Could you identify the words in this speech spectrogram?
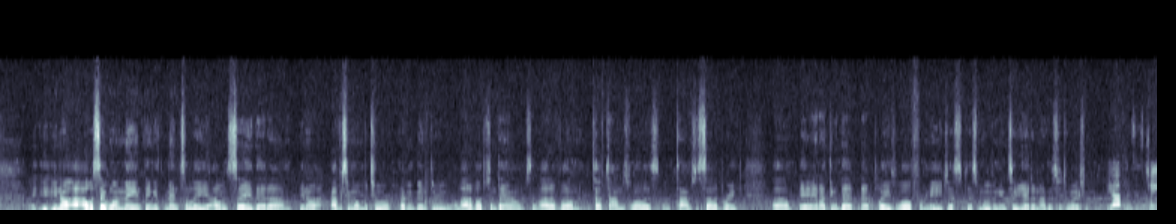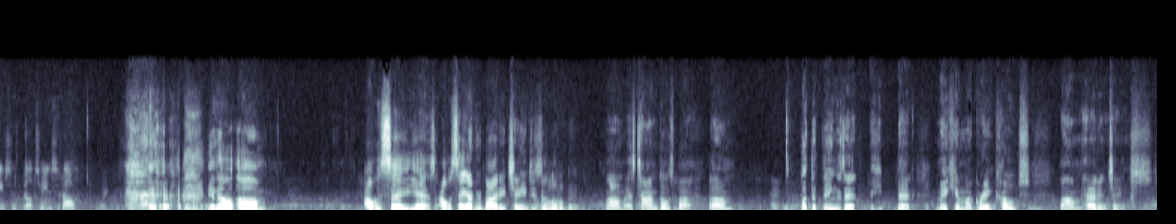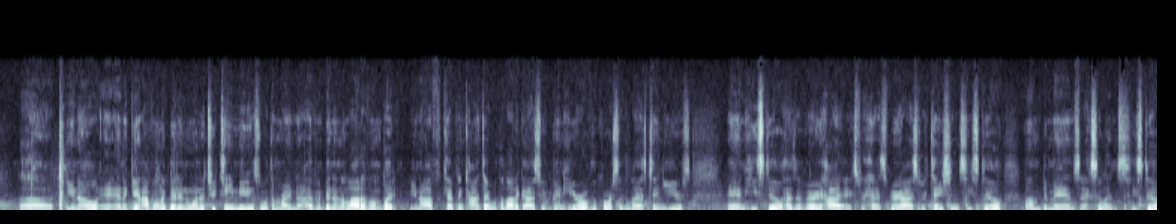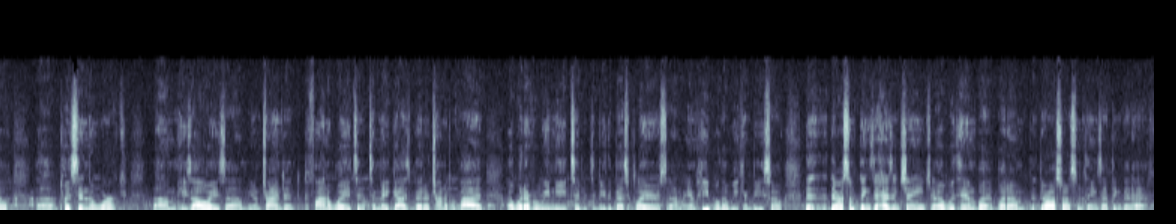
You know, I I would say one main thing is mentally. I would say that um, you know, obviously more mature, having been through a lot of ups and downs, a lot of um, tough times as well as times to celebrate. Um, and I think that that plays well for me, just just moving into yet another situation. The offense has changed. Has Bill changed at all? You know, um, I would say yes. I would say everybody changes a little bit um, as time goes by. Um, but the things that he, that make him a great coach um, haven't changed. Uh, you know, and, and again, I've only been in one or two team meetings with him right now. I haven't been in a lot of them, but you know, I've kept in contact with a lot of guys who've been here over the course of the last 10 years, and he still has a very high has very high expectations. He still um, demands excellence. He still uh, puts in the work. Um, he's always, um, you know, trying to, to find a way to, to make guys better, trying to provide uh, whatever we need to, to be the best players um, and people that we can be. So th- there are some things that hasn't changed uh, with him, but but um, th- there also are some things I think that have.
